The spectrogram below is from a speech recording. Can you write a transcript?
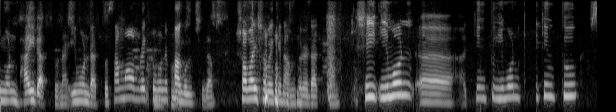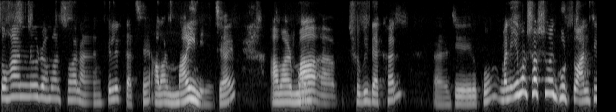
ইমন ভাই ডাকতো না ইমন ডাকতো। সামহাও আমরা একটু মনে পাগল ছিলাম। সবাই সবাইকে নাম ধরে ডাকতাম। সেই ইমন কিন্তু ইমনকে কিন্তু সোহানুর রহমান সোহান আঙ্কেলের কাছে আমার মাই নিয়ে যায়। আমার মা ছবি দেখান যে এরকম। মানে এমন সবসময় ঘুরতো আন্টি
